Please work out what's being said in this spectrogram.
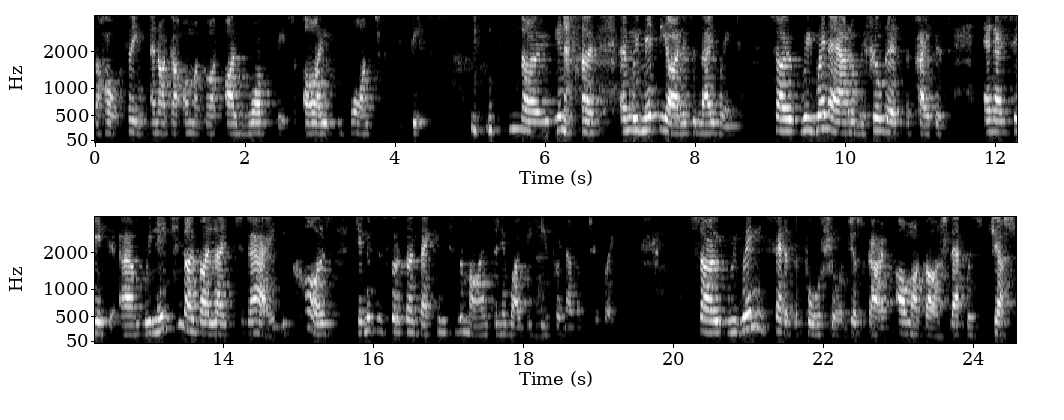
the whole thing. And I go, oh my God, I want this. I want this. so, you know, and we met the owners and they went. So we went out and we filled out the papers and I said, um, we need to know by late today because Dennis has got to go back into the mines and he won't be here for another two weeks. So we went and sat at the foreshore just going, oh my gosh, that was just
